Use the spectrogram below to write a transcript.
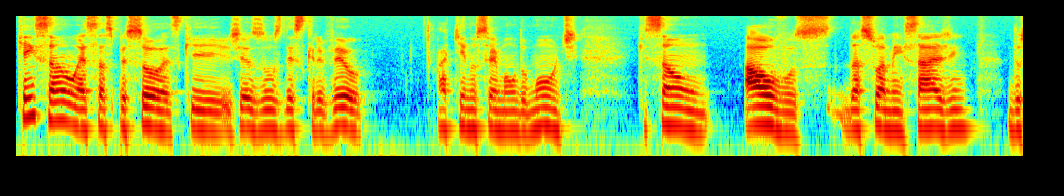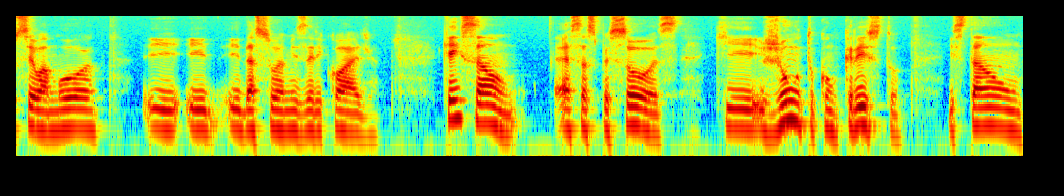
Quem são essas pessoas que Jesus descreveu aqui no Sermão do Monte, que são alvos da sua mensagem, do seu amor, e, e, e da sua misericórdia. Quem são essas pessoas que, junto com Cristo, estão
